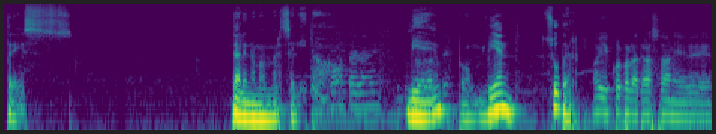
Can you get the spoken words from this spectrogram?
3? Dale nomás, Marcelito. ¿Cómo estás, Dani? Bien, po, bien, súper. Oye, disculpa el atraso, Dani. eh,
